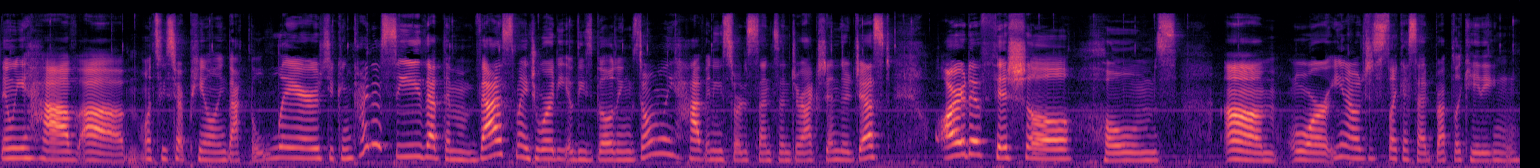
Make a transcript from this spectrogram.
Then we have, um, once we start peeling back the layers, you can kind of see that the vast majority of these buildings don't really have any sort of sense and direction. They're just artificial homes um, or you know just like i said replicating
